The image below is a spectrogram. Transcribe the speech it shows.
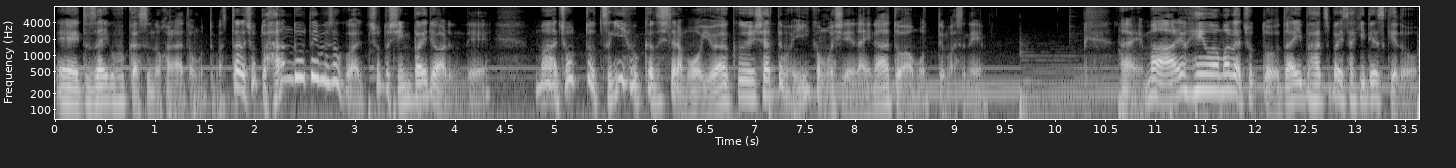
えっ、ー、と在庫復活するのかなと思ってます。ただちょっと半導体不足はちょっと心配ではあるんで、まあちょっと次復活したらもう予約しちゃってもいいかもしれないなとは思ってますね。はい。まあ、あれ辺はまだちょっとだいぶ発売先ですけど、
